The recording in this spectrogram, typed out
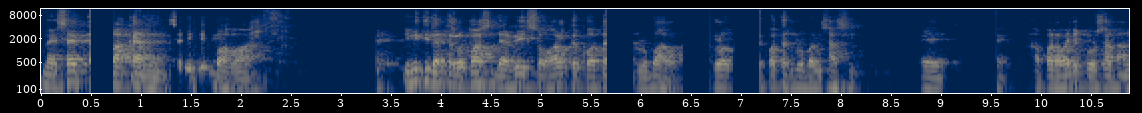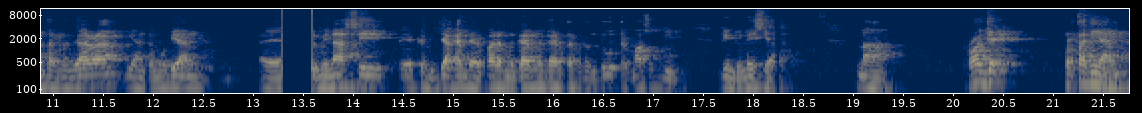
Nah, saya tambahkan sedikit bahwa ini tidak terlepas dari soal kekuatan global, kekuatan globalisasi. Eh, apa namanya perusahaan antar negara yang kemudian eh, dominasi eh, kebijakan daripada negara-negara tertentu termasuk di, di Indonesia. Nah, proyek pertanian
